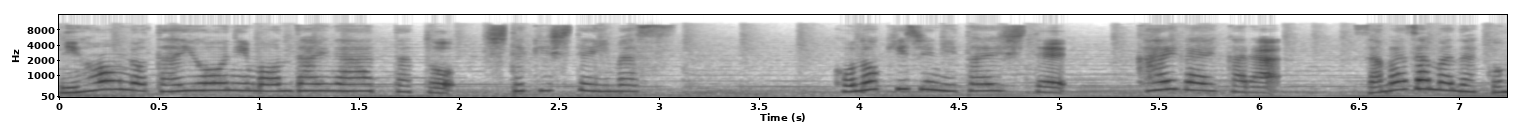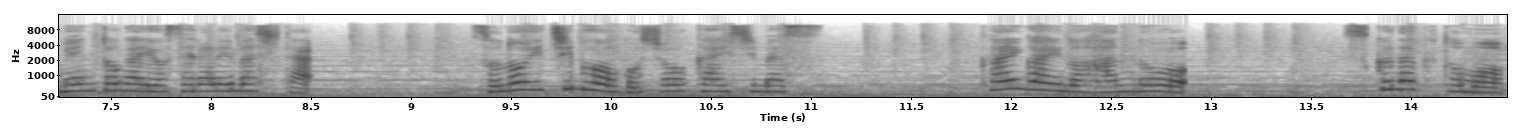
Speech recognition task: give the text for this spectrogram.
日本の対応に問題があったと指摘しています。この記事に対して、海外から様々なコメントが寄せられました。その一部をご紹介します。海外の反応。少なくとも、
